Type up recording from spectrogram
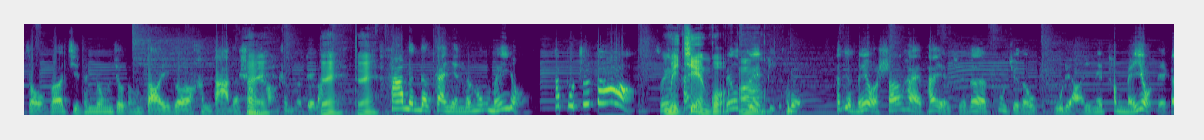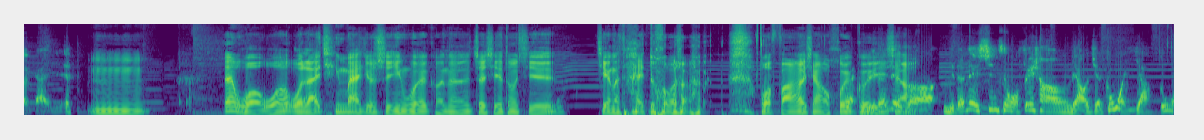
走个几分钟就能到一个很大的商场什么的，对吧？对对。他们的概念当中没有，他不知道，所以没见过，没有对比，他就没有伤害，他也觉得不觉得无聊，因为他没有这个概念。嗯，但我我我来清迈就是因为可能这些东西见的太多了，我反而想回归一下。你的那心情我非常了解，跟我一样，跟我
